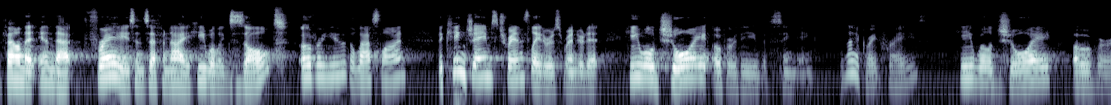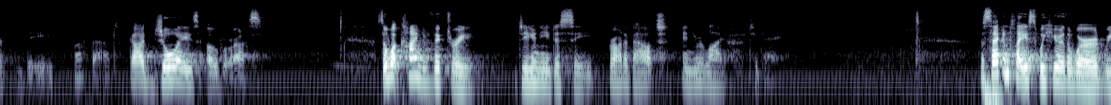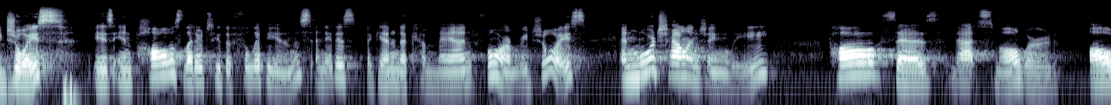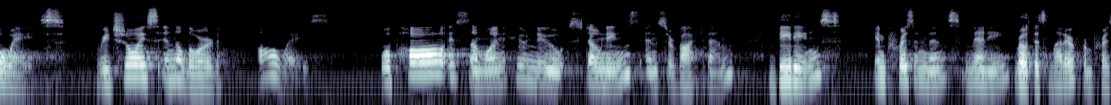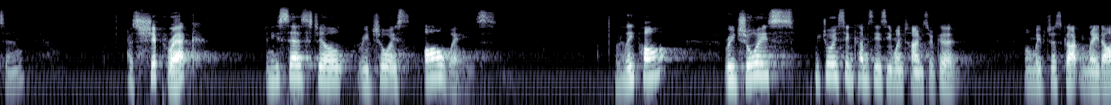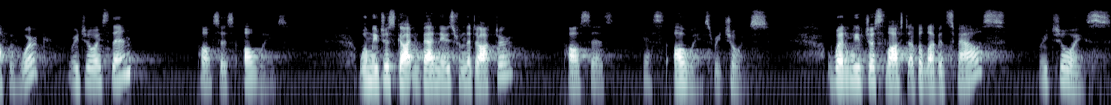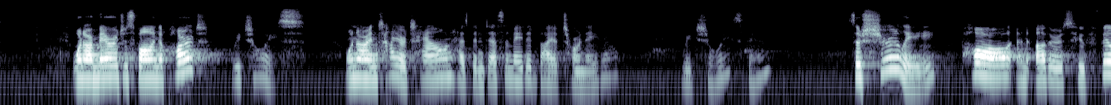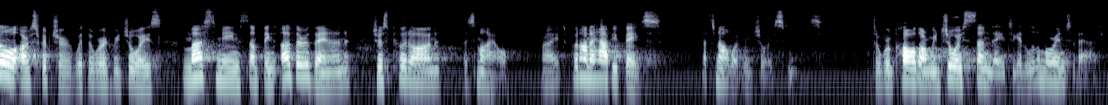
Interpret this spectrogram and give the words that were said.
I found that in that phrase in Zephaniah, He will exult over you, the last line. The King James translators rendered it, He will joy over thee with singing. Isn't that a great phrase? He will joy over thee. Love that. God joys over us. So, what kind of victory do you need to see brought about in your life today? The second place we hear the word rejoice is in Paul's letter to the Philippians, and it is again in a command form rejoice, and more challengingly, Paul says that small word, always. Rejoice in the Lord always. Well, Paul is someone who knew stonings and survived them, beatings, imprisonments, many, wrote this letter from prison, a shipwreck, and he says still, rejoice always. Really, Paul? Rejoice Rejoicing comes easy when times are good. When we've just gotten laid off of work, rejoice then. Paul says, always. When we've just gotten bad news from the doctor, Paul says, yes, always rejoice. When we've just lost a beloved spouse, rejoice. When our marriage is falling apart, rejoice. When our entire town has been decimated by a tornado, rejoice then. So surely Paul and others who fill our scripture with the word rejoice must mean something other than just put on a smile, right? Put on a happy face. That's not what rejoice means. So we're called on Rejoice Sunday to get a little more into that.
